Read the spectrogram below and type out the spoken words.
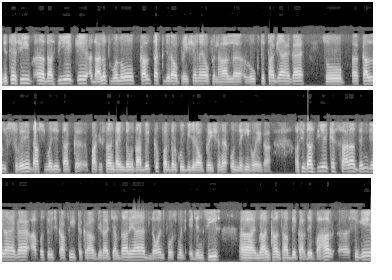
ਜਿੱਥੇ ਅਸੀਂ ਦੱਸ ਦਈਏ ਕਿ ਅਦਾਲਤ ਵੱਲੋਂ ਕੱਲ ਤੱਕ ਜਿਹੜਾ ਆਪਰੇਸ਼ਨ ਹੈ ਉਹ ਫਿਲਹਾਲ ਰੋਕ ਦਿੱਤਾ ਗਿਆ ਹੈਗਾ ਸੋ ਕੱਲ ਸਵੇਰੇ 10 ਵਜੇ ਤੱਕ ਪਾਕਿਸਤਾਨ ਟਾਈਮ ਦੇ ਮੁਤਾਬਿਕ ਫਰਦਰ ਕੋਈ ਵੀ ਜਿਹੜਾ ਆਪਰੇਸ਼ਨ ਹੈ ਉਹ ਨਹੀਂ ਹੋਏਗਾ। ਅਸੀਂ ਦੱਸ ਦਈਏ ਕਿ ਸਾਰਾ ਦਿਨ ਜਿਹੜਾ ਹੈਗਾ ਆਪਸ ਦੇ ਵਿੱਚ ਕਾਫੀ ਟਕਰਾਵ ਜਿਹੜਾ ਚੱਲਦਾ ਰਿਹਾ ਹੈ। Law enforcement agencies Imran Khan ਸਾਹਿਬ ਦੇ ਘਰ ਦੇ ਬਾਹਰ ਸੀਗੇ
